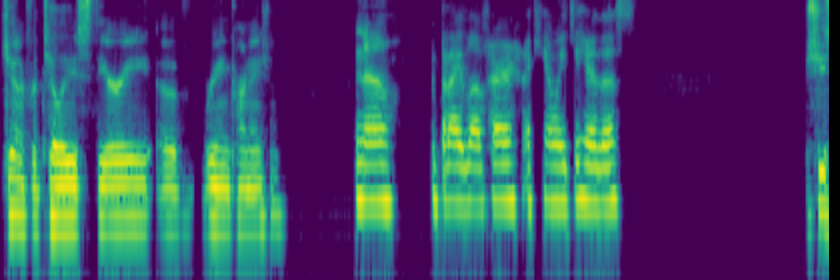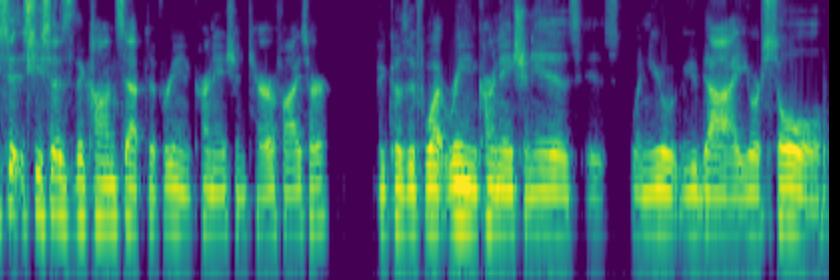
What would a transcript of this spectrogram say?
Jennifer Tilly's theory of reincarnation? No, but I love her. I can't wait to hear this. she says she says the concept of reincarnation terrifies her because if what reincarnation is is when you you die your soul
